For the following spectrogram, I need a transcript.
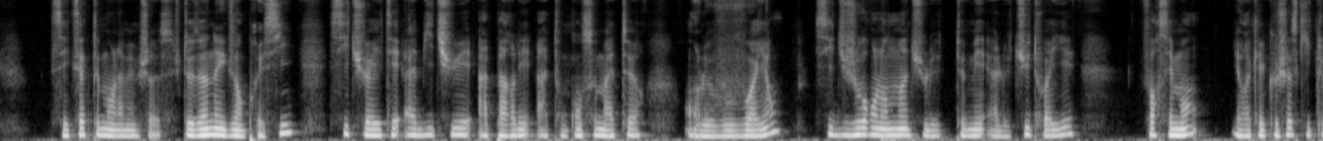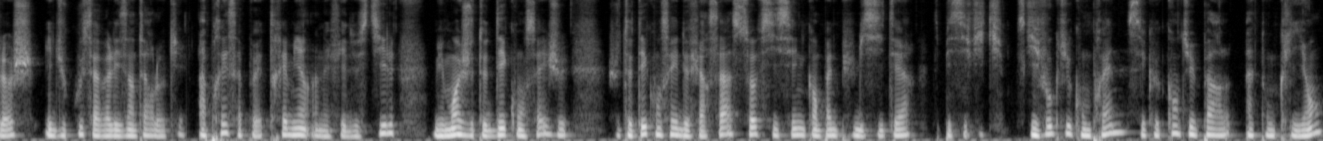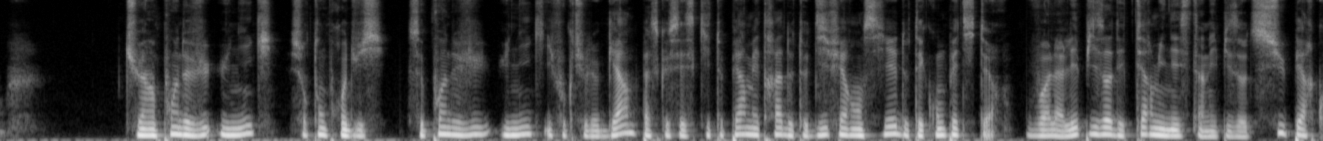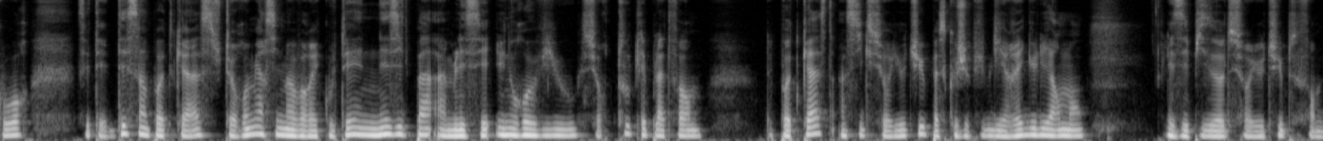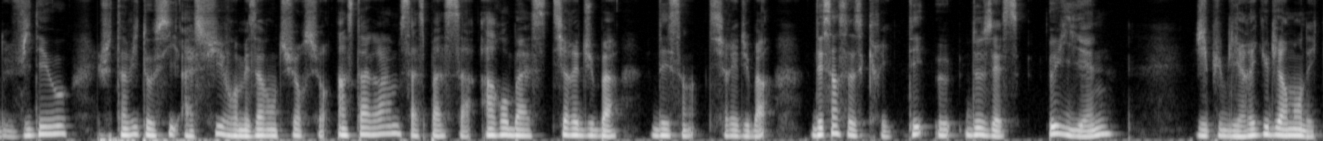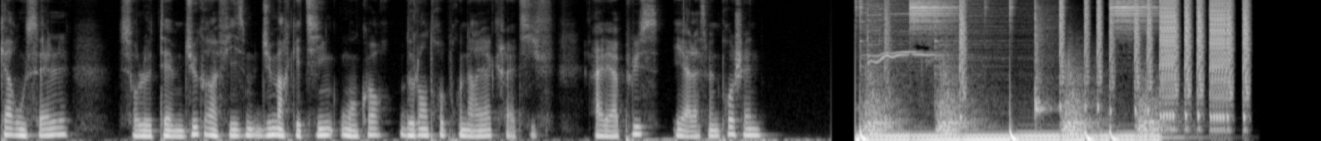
c'est exactement la même chose. Je te donne un exemple précis. Si tu as été habitué à parler à ton consommateur en le vous voyant, si du jour au lendemain tu le, te mets à le tutoyer, forcément, il y aura quelque chose qui cloche et du coup ça va les interloquer. Après, ça peut être très bien un effet de style, mais moi je te déconseille, je, je te déconseille de faire ça, sauf si c'est une campagne publicitaire spécifique. Ce qu'il faut que tu comprennes, c'est que quand tu parles à ton client, tu as un point de vue unique sur ton produit. Ce point de vue unique, il faut que tu le gardes parce que c'est ce qui te permettra de te différencier de tes compétiteurs. Voilà, l'épisode est terminé. C'est un épisode super court. C'était Dessin Podcast. Je te remercie de m'avoir écouté. N'hésite pas à me laisser une review sur toutes les plateformes de podcast ainsi que sur YouTube parce que je publie régulièrement les épisodes sur YouTube sous forme de vidéo. Je t'invite aussi à suivre mes aventures sur Instagram. Ça se passe à arrobas-du-bas dessin-du-bas. Dessin s'inscrit D-E-2-S-E-I-N. J'y publie régulièrement des carousels sur le thème du graphisme, du marketing ou encore de l'entrepreneuriat créatif. Allez à plus et à la semaine prochaine.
